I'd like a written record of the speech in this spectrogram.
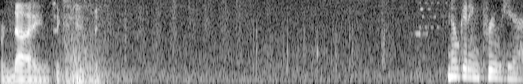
Or 9s, excuse me. No getting through here.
